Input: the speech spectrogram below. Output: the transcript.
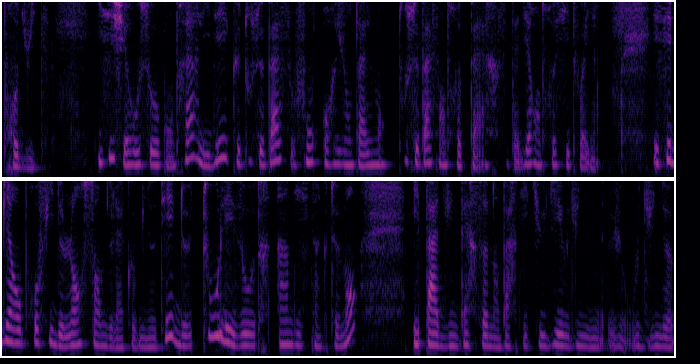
produite. Ici, chez Rousseau, au contraire, l'idée est que tout se passe au fond horizontalement, tout se passe entre pairs, c'est-à-dire entre citoyens. Et c'est bien au profit de l'ensemble de la communauté, de tous les autres indistinctement, et pas d'une personne en particulier ou d'une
